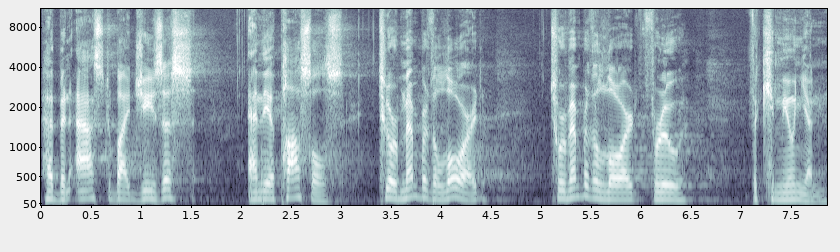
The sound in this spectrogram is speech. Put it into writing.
have been asked by Jesus and the apostles to remember the Lord, to remember the Lord through the communion.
